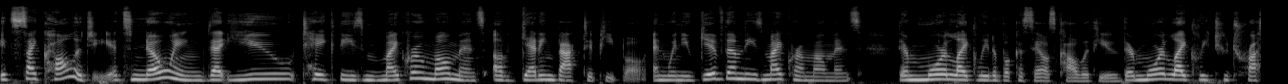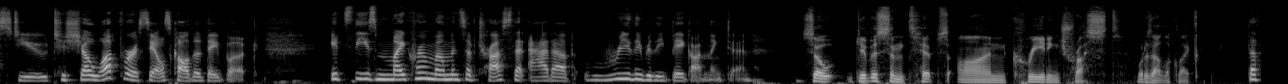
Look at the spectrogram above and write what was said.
it's psychology. It's knowing that you take these micro moments of getting back to people. And when you give them these micro moments, they're more likely to book a sales call with you. They're more likely to trust you to show up for a sales call that they book. It's these micro moments of trust that add up really, really big on LinkedIn. So, give us some tips on creating trust. What does that look like? The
